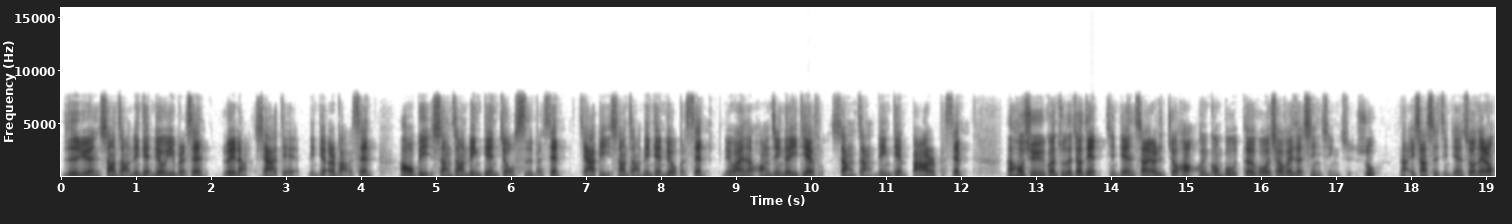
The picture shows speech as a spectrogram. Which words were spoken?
日元上涨零点六一 percent，瑞郎下跌零点二八 percent，澳币上涨零点九四 percent，加币上涨零点六 percent。另外呢，黄金的 ETF 上涨零点八二 percent。那后续关注的焦点，今天三月二十九号会公布德国消费者信心指数。那以上是今天的所有内容，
